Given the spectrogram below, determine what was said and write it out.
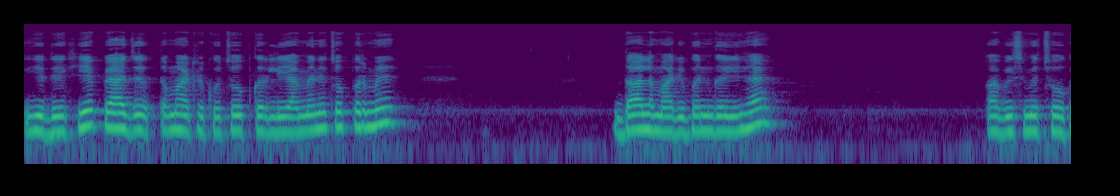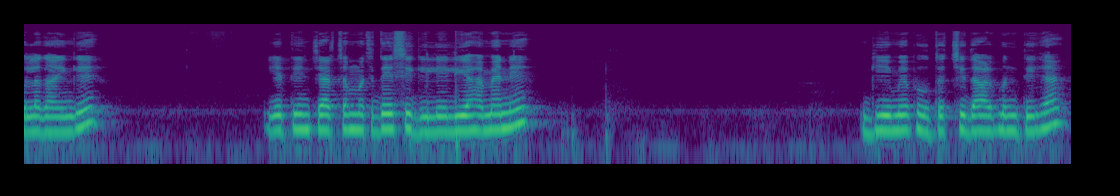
ये देखिए, प्याज टमाटर को चॉप कर लिया मैंने चॉपर में। दाल हमारी बन गई है। अब इसमें छोक लगाएँगे। ये तीन चार चम्मच देसी घी ले लिया है मैंने। घी में बहुत अच्छी दाल बनती है।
